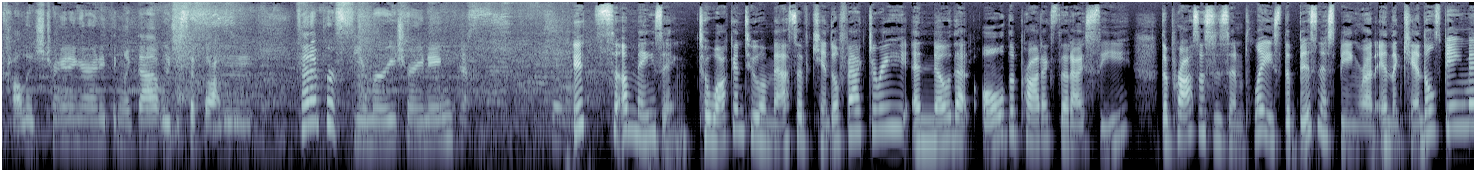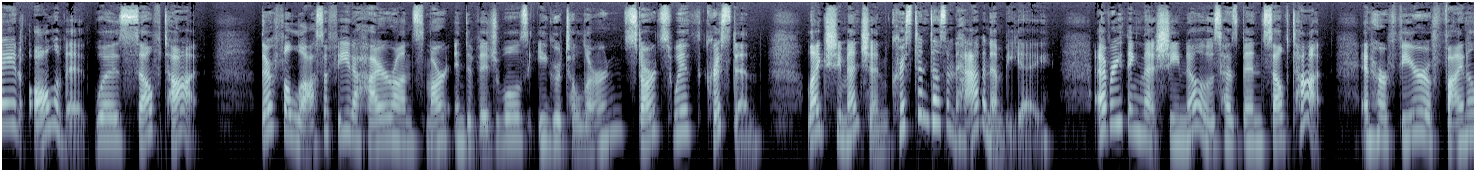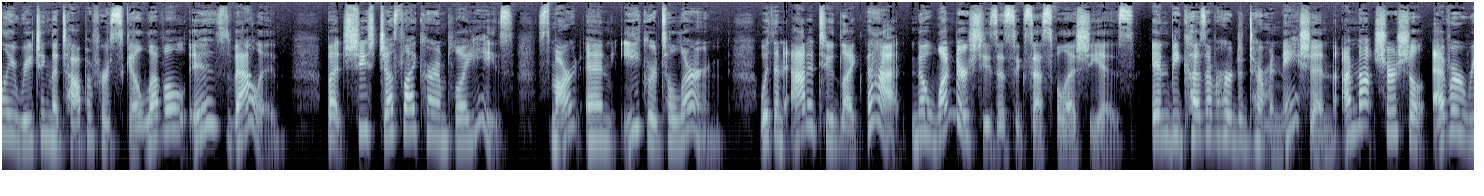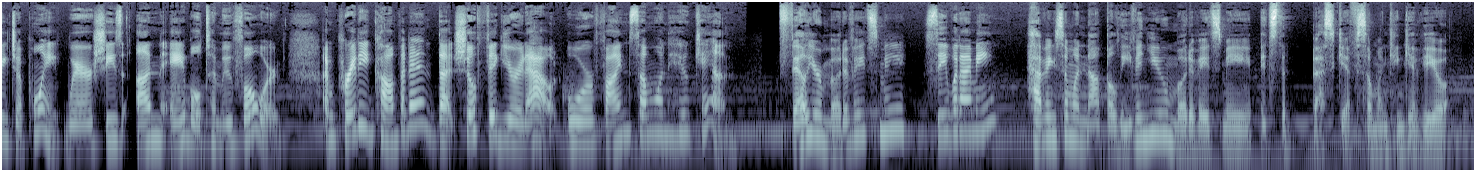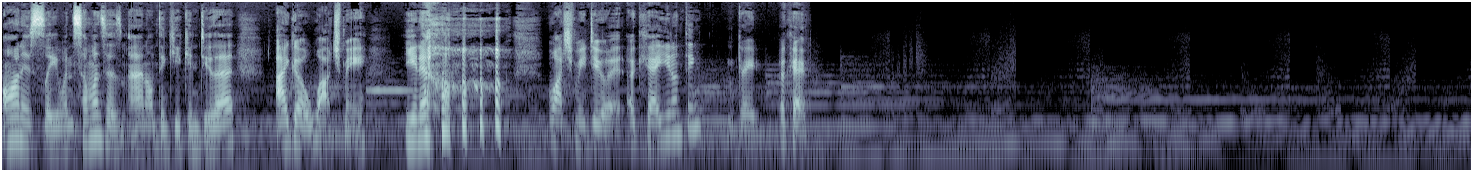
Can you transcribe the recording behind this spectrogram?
college training or anything like that. We just have gotten kind of perfumery training. It's amazing to walk into a massive candle factory and know that all the products that I see, the processes in place, the business being run, and the candles being made, all of it was self taught. Their philosophy to hire on smart individuals eager to learn starts with Kristen. Like she mentioned, Kristen doesn't have an MBA. Everything that she knows has been self taught, and her fear of finally reaching the top of her skill level is valid. But she's just like her employees, smart and eager to learn. With an attitude like that, no wonder she's as successful as she is. And because of her determination, I'm not sure she'll ever reach a point where she's unable to move forward. I'm pretty confident that she'll figure it out or find someone who can. Failure motivates me. See what I mean? Having someone not believe in you motivates me. It's the best gift someone can give you. Honestly, when someone says, I don't think you can do that, I go, watch me, you know? watch me do it. Okay. You don't think? Great. Okay.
